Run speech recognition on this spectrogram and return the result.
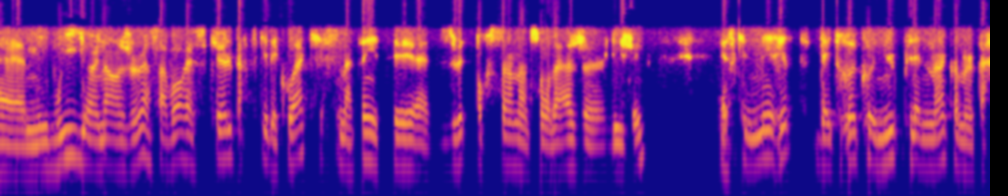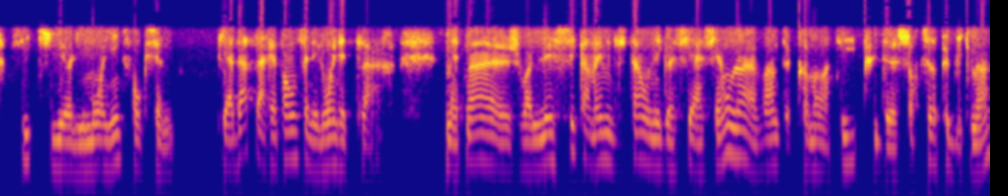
Euh, mais oui, il y a un enjeu à savoir est-ce que le Parti québécois, qui ce matin était à 18% dans le sondage euh, léger, est-ce qu'il mérite d'être reconnu pleinement comme un parti qui a les moyens de fonctionner? Puis à date, la réponse, elle est loin d'être claire. Maintenant, euh, je vais laisser quand même du temps aux négociations là, avant de commenter puis de sortir publiquement.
